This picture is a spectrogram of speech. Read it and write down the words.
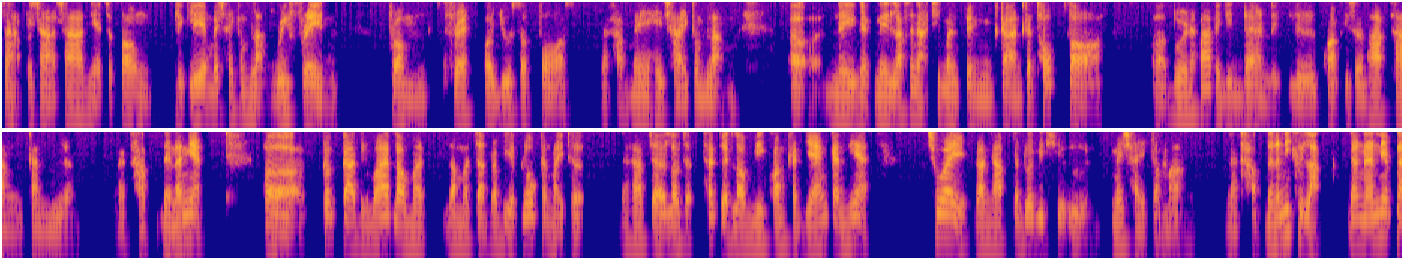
สหประชาชาติเนี่ยจะต้องหลีกเลี่ยงไม่ใช้กำลัง refrain from threat or use of force นะครับไม่ให้ใช้กำลังในในลักษณะที่มันเป็นการกระทบต่อ บูรณภาพแห่งดินแดนหรือหรือความอิสรภาพทางการเมืองนะครับ ดังนั้นเนี่ยเอ่อก็กลายเป็นว่าเรามาเรามาจัดระเบียบโลกกันใหม่เถอะนะครับ จะเราจะถ้าเกิดเรามีความขัดแย้งกันเนี่ยช่วยระงับกันด้วยวิธีอื่น ไม่ใช้กำลังนะครับ ดังนั้นนี่คือหลัก ดังนั้นเนี่ยแปล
